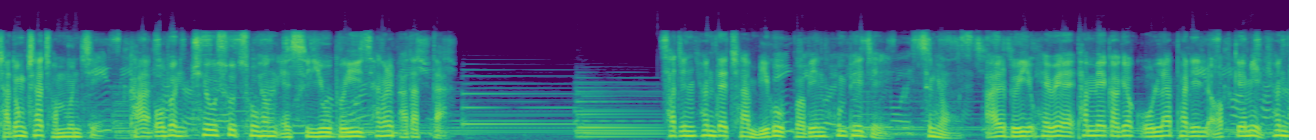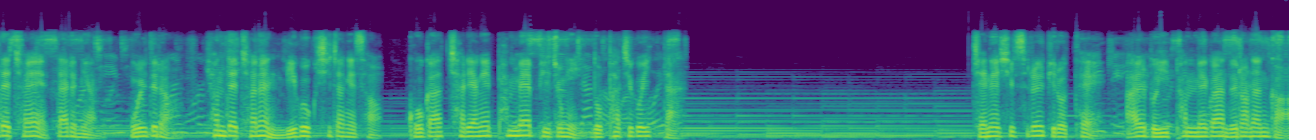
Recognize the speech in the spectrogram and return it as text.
자동차 전문지 가 뽑은 최우수 소형 SUV 상을 받았다. 사진 현대차 미국 법인 홈페이지 승용 RV 해외 판매 가격 올라 8일 업계 및 현대차에 따르면 올 들어 현대차는 미국 시장에서 고가 차량의 판매 비중이 높아지고 있다. 제네시스를 비롯해 RV 판매가 늘어난 것.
